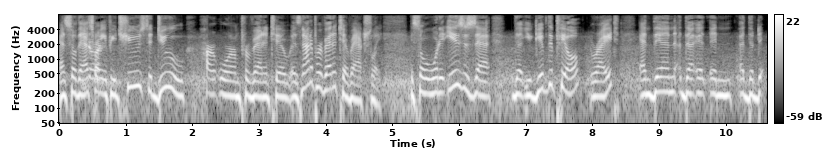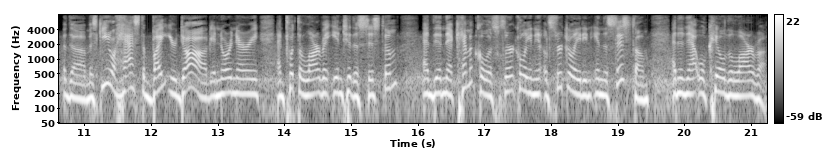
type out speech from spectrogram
And so that's why if you choose to do heartworm preventative, it's not a preventative actually. So what it is is that that you give the pill, right? And then the and the the mosquito has to bite your dog in ordinary and put the larva into the system, and then that chemical is circulating circulating in the system, and then that will kill the larva.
